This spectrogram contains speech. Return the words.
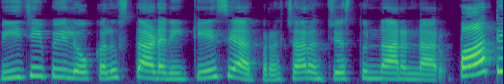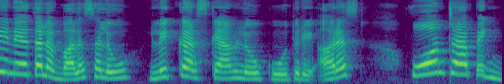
బీజేపీలో కలుస్తాడని కేసీఆర్ ప్రచారం చేస్తున్నారన్నారు. పార్టీ నేతల వలసలు లిక్కర్ స్కామ్లో కూతురి అరెస్ట్ ఫోన్ ట్యాపింగ్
